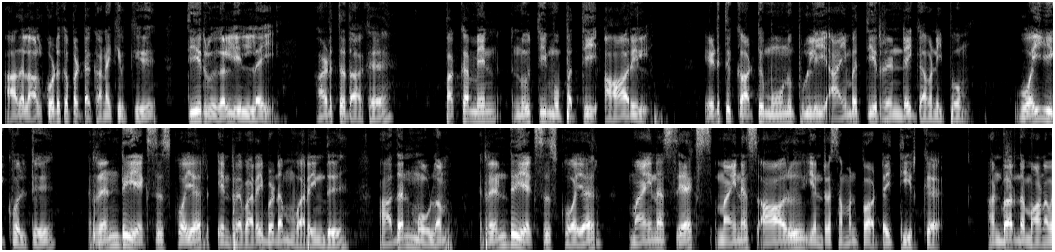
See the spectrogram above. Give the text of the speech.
ஆதலால் கொடுக்கப்பட்ட கணக்கிற்கு தீர்வுகள் இல்லை. அடுத்ததாக பக்கமெண் நூத்தி முப்பத்தி ஆறில் எடுத்துக்காட்டு மூணு புள்ளி ஐம்பத்தி ரெண்டை கவனிப்போம். ஒய் ஈக்குவல் டு ரெண்டு எக்ஸ் ஸ்கொயர் என்ற வரைபடம் வரைந்து அதன் மூலம் ரெண்டு x square minus x minus ஆறு என்ற சமன்பாட்டை தீர்க்க. அன்பார்ந்த மாணவ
